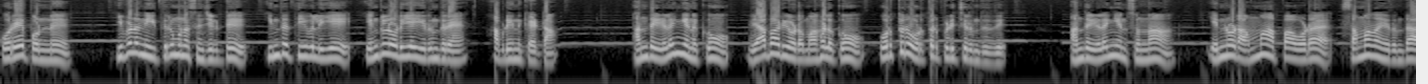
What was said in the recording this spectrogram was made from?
ஒரே பொண்ணு. இவளை நீ திருமணம் செஞ்சுக்கிட்டு இந்த தீவுலயே எங்களோடையே இருந்துறேன் அப்படின்னு கேட்டான். அந்த இளைஞனுக்கும் வியாபாரியோட மகளுக்கும் ஒருத்தர் ஒருத்தர் பிடிச்சிருந்தது. அந்த இளைஞன் சொன்னா என்னோட அம்மா அப்பாவோட சம்மதம் இருந்தா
